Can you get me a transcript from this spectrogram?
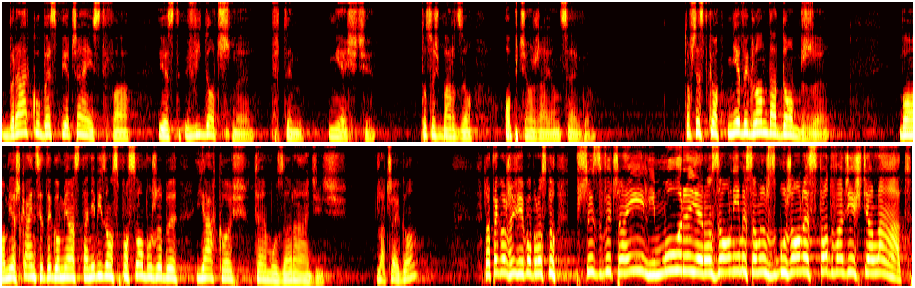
braku bezpieczeństwa jest widoczne w tym mieście. To coś bardzo obciążającego. To wszystko nie wygląda dobrze, bo mieszkańcy tego miasta nie widzą sposobu, żeby jakoś temu zaradzić. Dlaczego? Dlatego, że się po prostu przyzwyczaili. Mury Jerozolimy są już zburzone 120 lat.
